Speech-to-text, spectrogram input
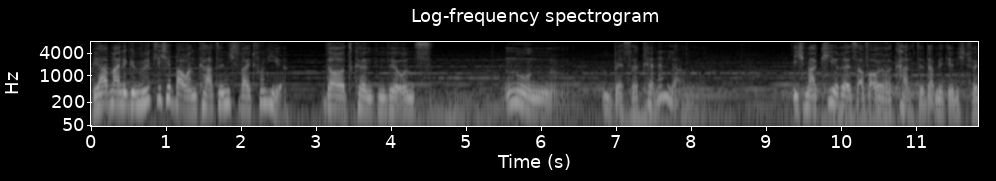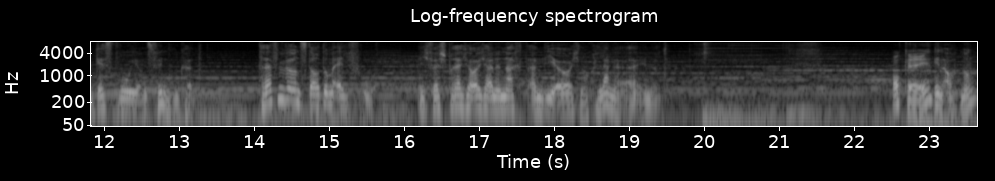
Wir haben eine gemütliche Bauernkarte nicht weit von hier. Dort könnten wir uns, nun, besser kennenlernen. Ich markiere es auf eurer Karte, damit ihr nicht vergesst, wo ihr uns finden könnt. Treffen wir uns dort um 11 Uhr. Ich verspreche euch eine Nacht, an die ihr euch noch lange erinnert. Okay. In Ordnung?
